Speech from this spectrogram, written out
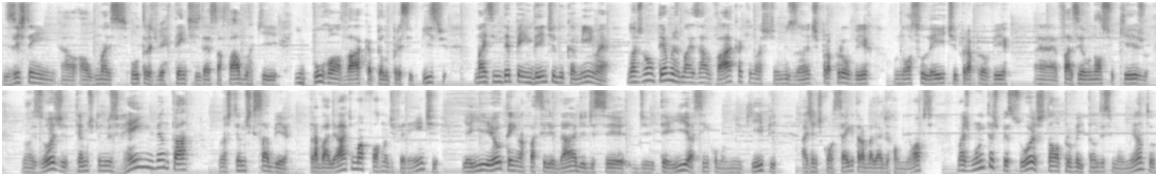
Existem algumas outras vertentes dessa fábula que empurram a vaca pelo precipício, mas independente do caminho é, nós não temos mais a vaca que nós tínhamos antes para prover o nosso leite, para prover, é, fazer o nosso queijo. Nós hoje temos que nos reinventar nós temos que saber trabalhar de uma forma diferente, e aí eu tenho a facilidade de ser de TI, assim como a minha equipe, a gente consegue trabalhar de home office, mas muitas pessoas estão aproveitando esse momento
